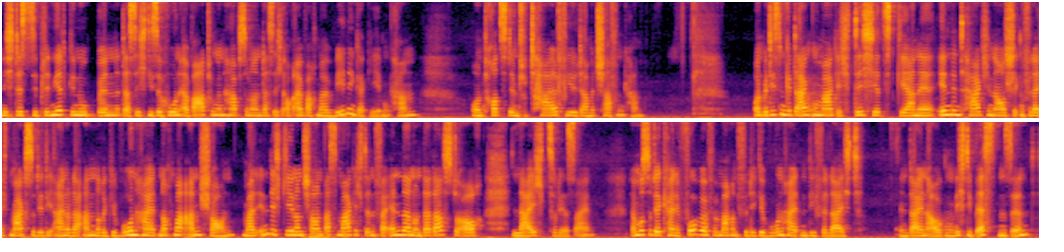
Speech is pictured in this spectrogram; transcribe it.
nicht diszipliniert genug bin, dass ich diese hohen Erwartungen habe, sondern dass ich auch einfach mal weniger geben kann und trotzdem total viel damit schaffen kann. Und mit diesen Gedanken mag ich dich jetzt gerne in den Tag hinausschicken. Vielleicht magst du dir die ein oder andere Gewohnheit nochmal anschauen, mal in dich gehen und schauen, was mag ich denn verändern? Und da darfst du auch leicht zu dir sein. Da musst du dir keine Vorwürfe machen für die Gewohnheiten, die vielleicht in deinen Augen nicht die besten sind,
